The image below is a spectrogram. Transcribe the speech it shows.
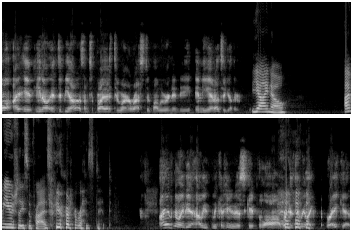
well, I you know, and to be honest, I'm surprised you weren't arrested while we were in Indi- Indiana together. Yeah, I know. I'm usually surprised we aren't arrested. I have no idea how we, we continue to escape the law. We're continuing like to break it.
